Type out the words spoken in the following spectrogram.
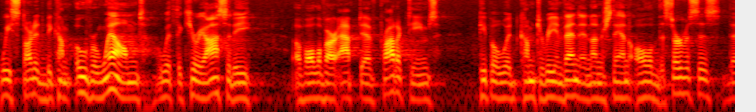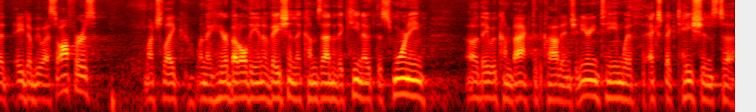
we started to become overwhelmed with the curiosity of all of our app dev product teams. People would come to reInvent and understand all of the services that AWS offers. much like when they hear about all the innovation that comes out of the keynote this morning, uh, they would come back to the cloud engineering team with expectations to,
